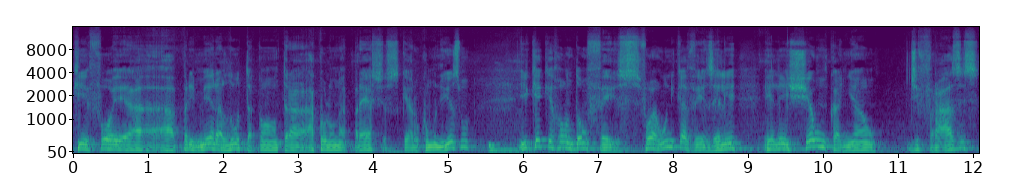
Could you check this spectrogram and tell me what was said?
que foi a, a primeira luta contra a coluna Prestes, que era o comunismo. E o que, que Rondon fez? Foi a única vez. Ele, ele encheu um canhão de frases,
